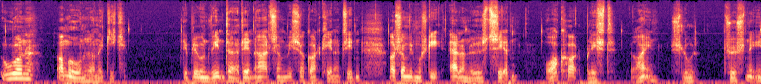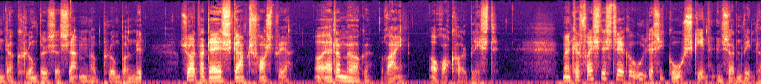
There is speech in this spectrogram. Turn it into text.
Ugerne og månederne gik. Det blev en vinter af den art, som vi så godt kender til den, og som vi måske allernødest ser den, Råkold, blæst, regn, slud, tøsne ind, der klumpede sig sammen og plumper ned. Så et par dage skabt frostvejr, og er der mørke, regn og råkold blæst. Man kan fristes til at gå ud af sit gode skin en sådan vinter.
